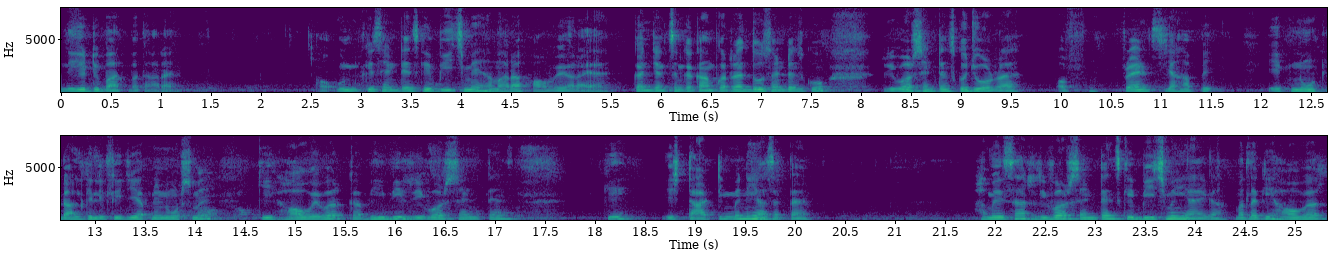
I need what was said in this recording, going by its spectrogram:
negative बात बता रहा है। और उनके सेंटेंस के बीच में हमारा हाउ वेयर आया है। कंजंक्शन का काम कर रहा है। दो सेंटेंस को रिवर्स सेंटेंस को जोड़ रहा है। और फ्रेंड्स यहाँ पे एक नोट डाल के लिख लीजिए अपने नोट्स में कि हाउ कभी भी रिवर्स सेंटेंस के स्टार्टिंग में नहीं आ सकता है। हमेशा रिवर्स सेंटेंस के बीच में ही आएगा। मतलब कि हाउएवर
